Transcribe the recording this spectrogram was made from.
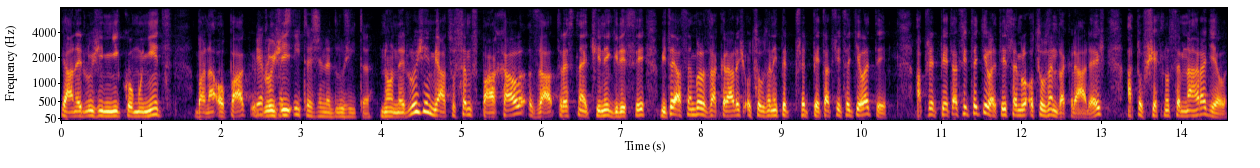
Já nedlužím nikomu nic ba naopak Jak dluží... myslíte, že nedlužíte? No nedlužím. Já, co jsem spáchal za trestné činy kdysi, víte, já jsem byl za krádež odsouzený před 35 lety. A před 35 lety jsem byl odsouzen za krádež a to všechno jsem nahradil.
